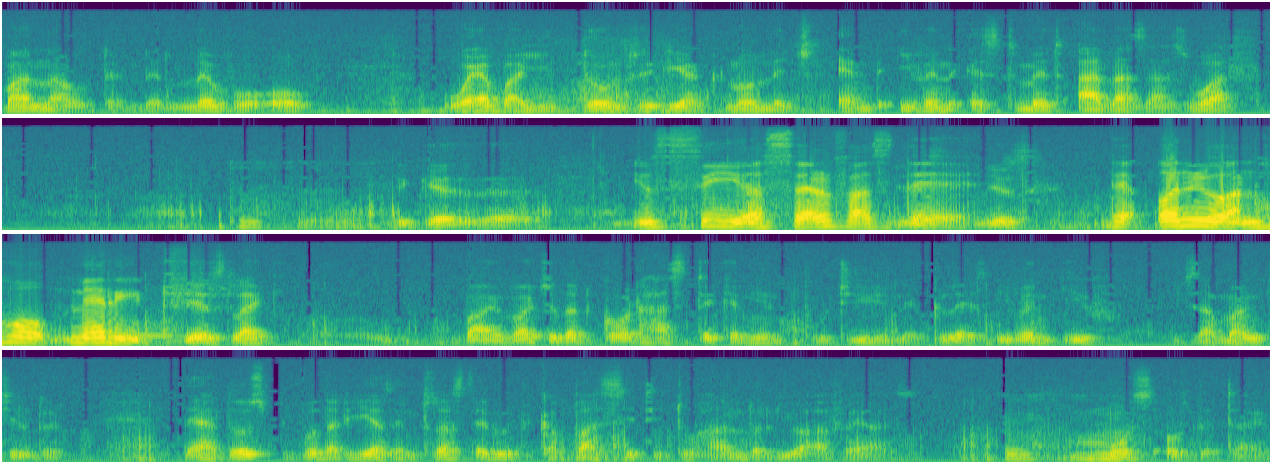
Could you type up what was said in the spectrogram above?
burnout and a level of whereby you don't really acknowledge and even estimate others as worth. Because, uh, you see yourself as the yes, the only one who merit yes, like by virtue that God has taken you and put you in a place, even if it's among children, there are those people that He has entrusted with capacity to handle your affairs mm. most of the time.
